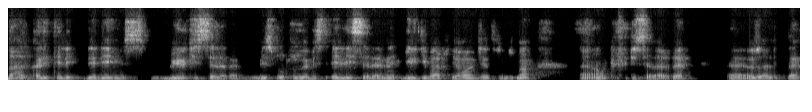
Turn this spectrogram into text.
daha kaliteli dediğimiz büyük hisselere BIST 30 ve BIST 50 hisselerine ilgi var yabancı yatırımcıdan. E, ama küçük hisselerde özellikle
